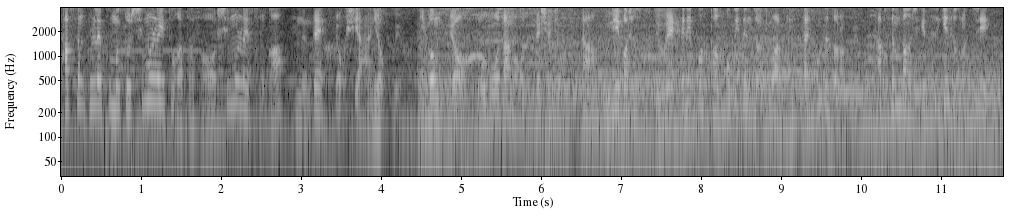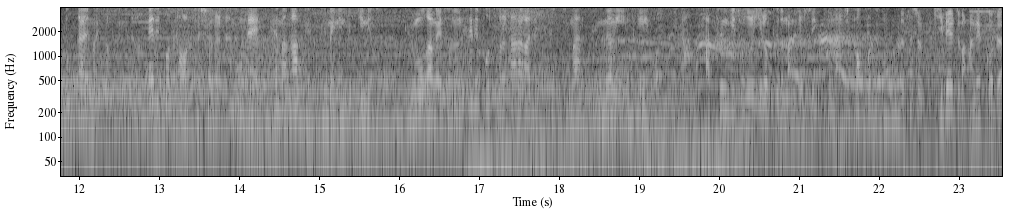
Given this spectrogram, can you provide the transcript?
탑승 플랫폼은 또 시뮬레이터 같아서 시뮬레이터인가 했는데 역시 아니었고요. 이건 무려 로보담 어트랙션이었습니다. 유니버셜 스튜디오의 해리포터 포비든 저니와 비슷한 형태더라고요. 탑승 방식이 특이해서 그렇지 똑 닮아 있었습니다. 해리포터 어트랙션을 타는데 테마가 배트맨인 느낌이었어요. 규모감에서는 해리포터를 따라가지 못했지만 굉장히 인상 깊었습니다. 같은 기종을 이렇게도 만들 수 있구나 싶었거든요. 사실 기대를 좀 안 했거든?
